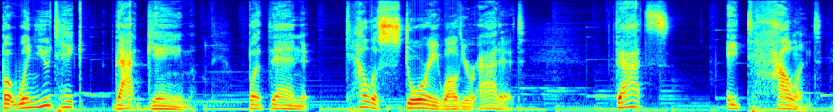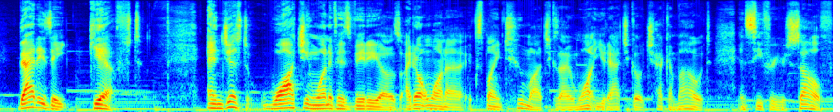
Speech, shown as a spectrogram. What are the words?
but when you take that game, but then tell a story while you're at it, that's a talent. That is a gift. And just watching one of his videos, I don't want to explain too much because I want you to actually go check him out and see for yourself.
